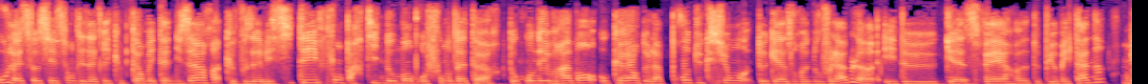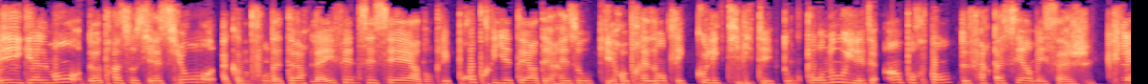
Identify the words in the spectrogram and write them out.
ou l'association des agriculteurs méthaniseurs que vous avez cité font partie de nos membres fondateurs. Donc on est vraiment au cœur de la production de gaz renouvelable et de gaz vert de biométhane, mais également notre association a comme fondateur la FNCCR, donc les propriétaires des réseaux qui représentent les collectivités. Donc pour nous, il était important de faire passer un message clair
